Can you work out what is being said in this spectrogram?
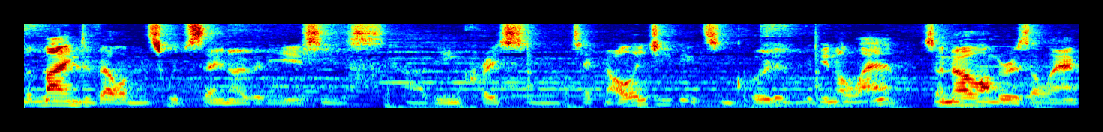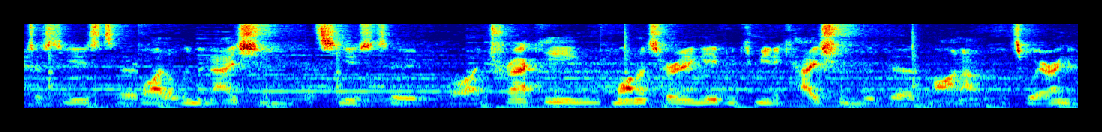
The main developments we've seen over the years is uh, the increase in technology that's included within a lamp. So no longer is a lamp just used to light illumination, it's used to provide tracking, monitoring, even communication with the miner that's wearing it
